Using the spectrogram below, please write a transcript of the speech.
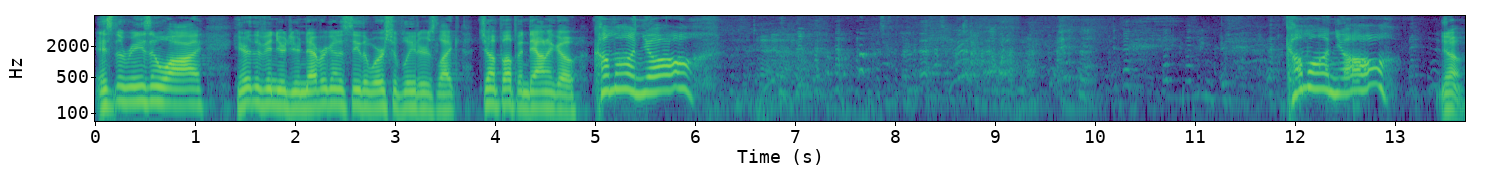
It's the reason why here at the vineyard you're never going to see the worship leaders like jump up and down and go, Come on, y'all. Come on, y'all. You know,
